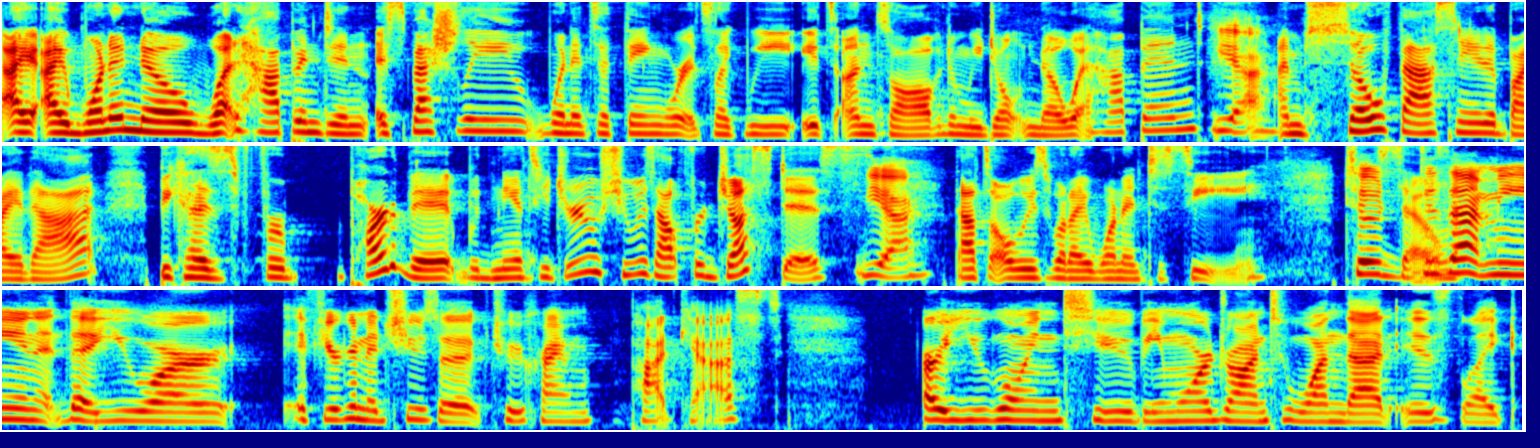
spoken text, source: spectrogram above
I, I want to know what happened in, especially when it's a thing where it's like we it's unsolved and we don't know what happened. Yeah. I'm so fascinated by that because for part of it with Nancy Drew, she was out for justice. Yeah. That's always what I wanted to see. So, So- does that mean that you are, if you're going to choose a true crime podcast, are you going to be more drawn to one that is like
